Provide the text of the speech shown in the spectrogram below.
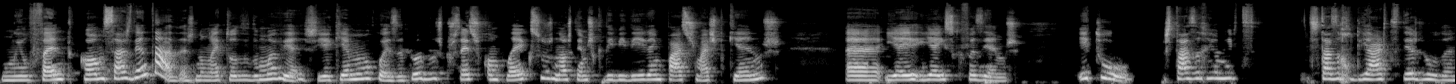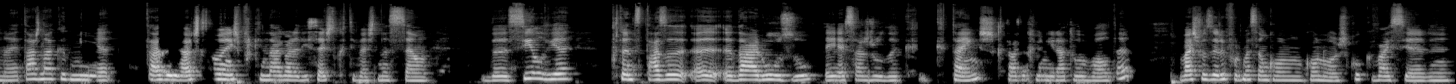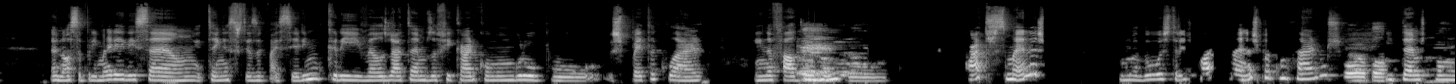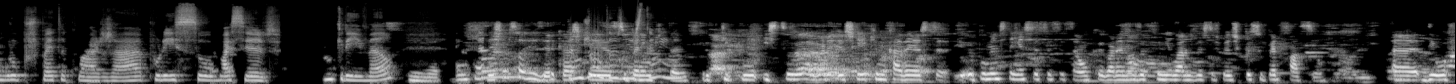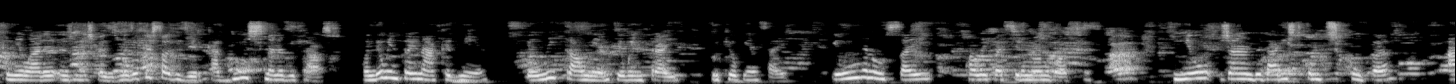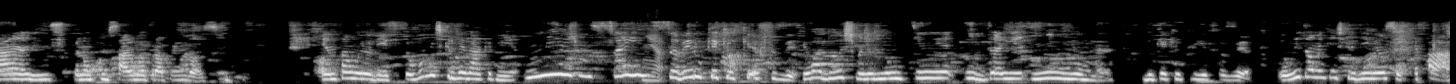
um elefante come-se às dentadas, não é todo de uma vez. E aqui é a mesma coisa. Todos os processos complexos nós temos que dividir em passos mais pequenos uh, e, é, e é isso que fazemos. E tu estás a reunir-te estás a rodear-te de ajuda, não é? Estás na academia, estás a ir às sessões, porque ainda agora disseste que estiveste na sessão da Sílvia, portanto estás a, a, a, dar uso a essa ajuda que, que, tens, que estás a reunir à tua volta. Vais fazer a formação com, connosco, que vai ser a nossa primeira edição, tenho a certeza que vai ser incrível. Já estamos a ficar com um grupo espetacular. Ainda faltam uhum. quatro semanas uma, duas, três, quatro semanas para começarmos boa, boa. e estamos com um grupo espetacular já, por isso vai ser incrível. Então, Deixa-me só dizer que eu acho que é super importante, porque tipo, isto agora eu cheguei aqui um bocado a esta, eu, pelo menos tenho esta sensação que agora nós afunilarmos estas coisas que é super fácil uh, de eu afunilar as minhas coisas, mas eu quero só dizer que há duas semanas atrás, quando eu entrei na academia, eu literalmente eu entrei porque eu pensei, eu ainda não sei qual é que vai ser o meu negócio. E eu já ando a dar isto como desculpa há anos para não começar o meu próprio negócio. Então eu disse, eu vou me inscrever na academia, mesmo sem yeah. saber o que é que eu quero fazer. Eu há duas semanas não tinha ideia nenhuma do que é que eu queria fazer. Eu literalmente inscrevi-me e eu assim, epá,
